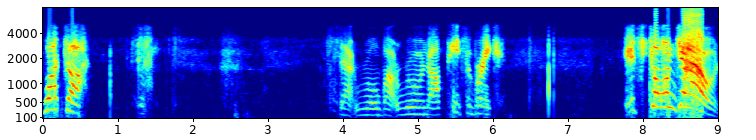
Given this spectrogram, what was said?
What the? That robot ruined our pizza break. It's going down!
